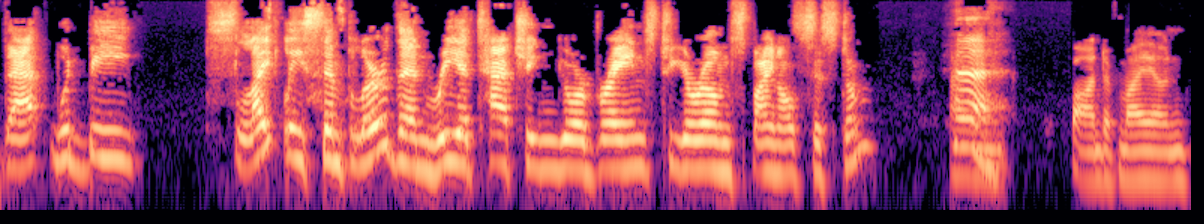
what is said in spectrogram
that would be slightly simpler than reattaching your brains to your own spinal system. I'm fond of my own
